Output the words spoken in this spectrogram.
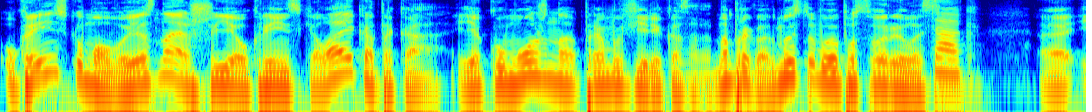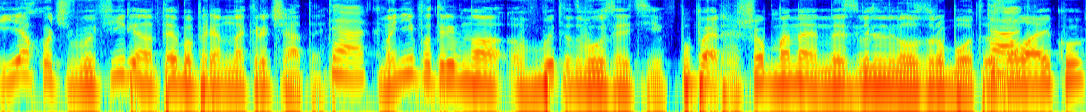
Українську мову, я знаю, що є українська лайка така, яку можна прямо в ефірі казати. Наприклад, ми з тобою посварилися. Так. Е, і я хочу в ефірі на тебе прямо накричати. Так. Мені потрібно вбити двох зайців. По-перше, щоб мене не звільнили з роботи Так. за лайку.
